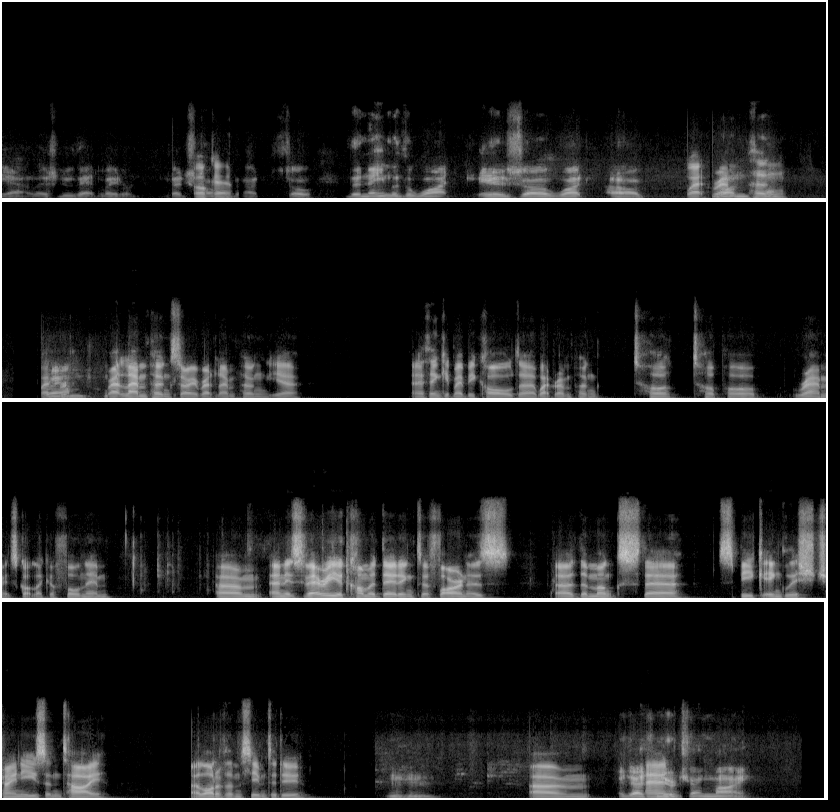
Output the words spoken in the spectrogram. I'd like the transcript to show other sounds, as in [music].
Yeah, let's do that later. Let's Okay. talk about. So the name of the Wat is uh, what? Uh, Wat Ram Rampung. Wat Ra- Ram. Rat Lampung, sorry, Rat Lampung, yeah. And I think it might be called uh, Wat Ram Poeng to- Topo Ram. It's got like a full name. Um, and it's very accommodating to foreigners. Uh, the monks there speak English, Chinese, and Thai. A lot of them seem to do. hmm Um, And that's near Chiang Mai.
